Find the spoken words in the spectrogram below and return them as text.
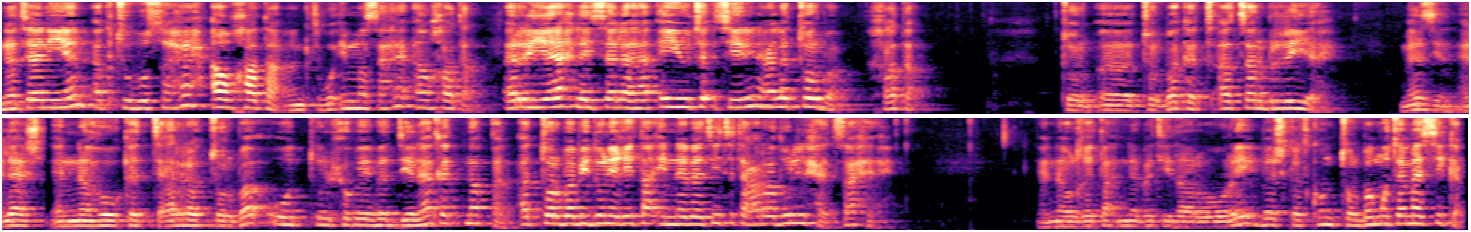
هنا ثانيا أكتب صحيح أو خطأ. نكتب إما صحيح أو خطأ. الرياح ليس لها أي تأثير على التربة. خطأ. التربة كتأثر بالرياح. مزيان. علاش؟ لأنه كتعرض التربة والحبيبات ديالها كتنقل. التربة بدون غطاء نباتي تتعرض للحت صحيح. لأنه الغطاء النباتي ضروري باش كتكون التربة متماسكة.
